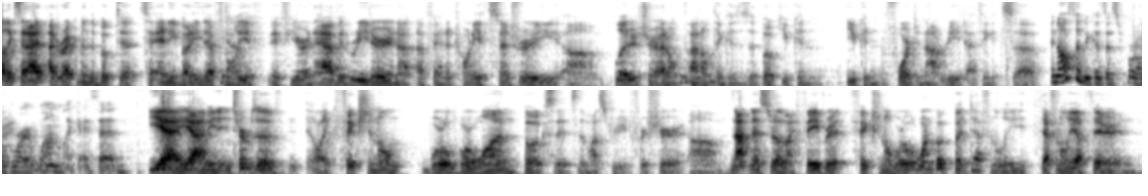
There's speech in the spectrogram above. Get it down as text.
like I said, I'd, I'd recommend the book to, to anybody. Definitely, Yeah. if, if you're an avid reader and a, a fan of 20th century um, literature, I don't I Mm-hmm. don't think this is a book you can you can afford to not read. I think it's uh, And also because it's World Great. War One, like I said. yeah, yeah. I mean, in terms of like fictional World War One books, it's the must read for sure. Um, not necessarily my favorite fictional World War One book, but definitely definitely up there. And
